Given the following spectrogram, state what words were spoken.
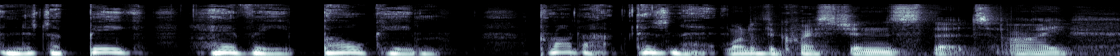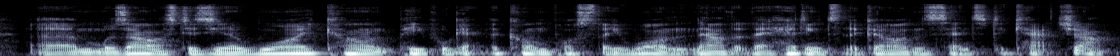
and it's a big, heavy, bulky product, isn't it? One of the questions that I um, was asked is, you know, why can't people get the compost they want now that they're heading to the garden centre to catch up?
